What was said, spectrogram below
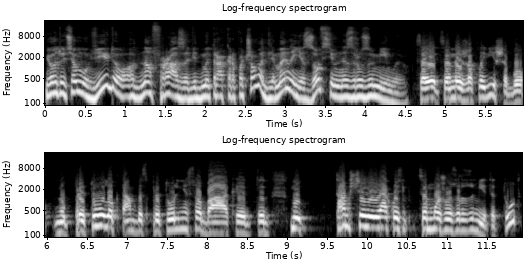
І от у цьому відео одна фраза від Дмитра Карпачова для мене є зовсім незрозумілою. Це, це найжахливіше, бо ну притулок, там безпритульні собаки. Тут ну там ще я якось це можу зрозуміти. Тут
